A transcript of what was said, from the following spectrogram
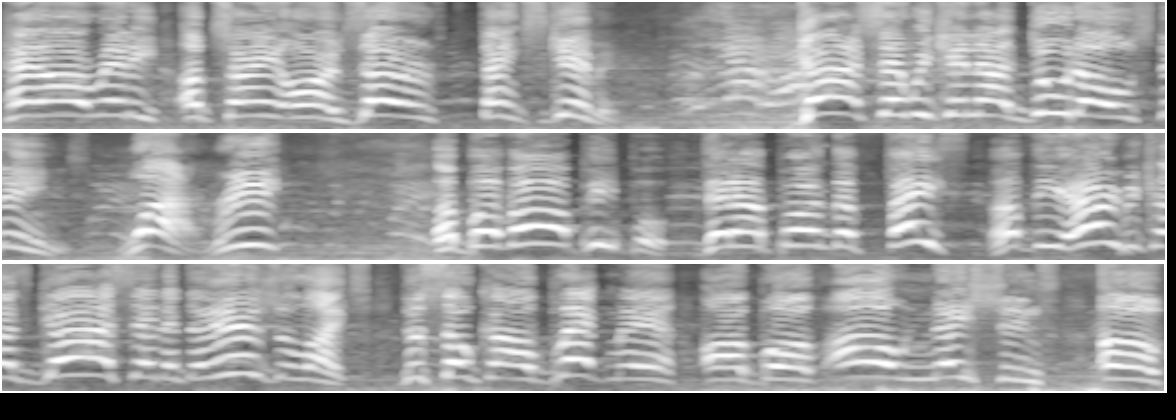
had already obtained or observed Thanksgiving. God said we cannot do those things. Why? Read. Above all people that are upon the face of the earth. Because God said that the Israelites, the so-called black man, are above all nations of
